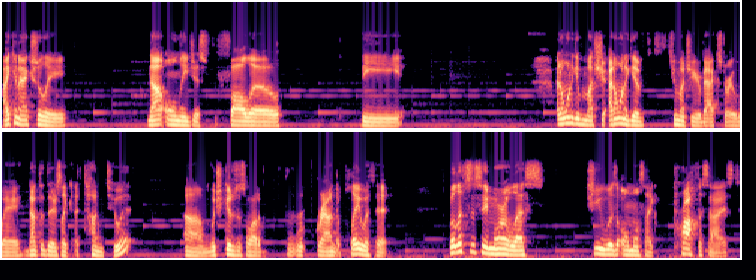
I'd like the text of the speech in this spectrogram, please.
I can actually not only just follow the I don't want to give much I don't want to give too much of your backstory away. Not that there's like a ton to it, um, which gives us a lot of r- ground to play with it. But let's just say more or less she was almost like prophesized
